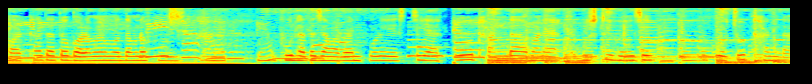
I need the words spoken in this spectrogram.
হঠাৎ এত গরমের মধ্যে আমরা ফুল মানে ফুল হাতা জামা প্যান্ট পরে এসেছি। এত ঠান্ডা মানে এত বৃষ্টি হয়েছে। প্রচুর ঠান্ডা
